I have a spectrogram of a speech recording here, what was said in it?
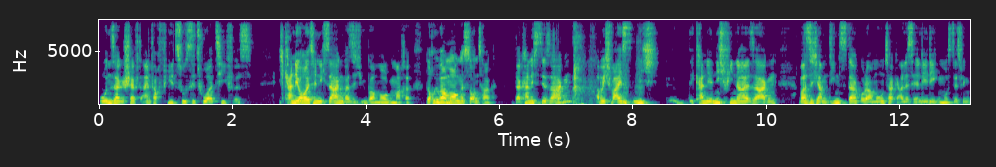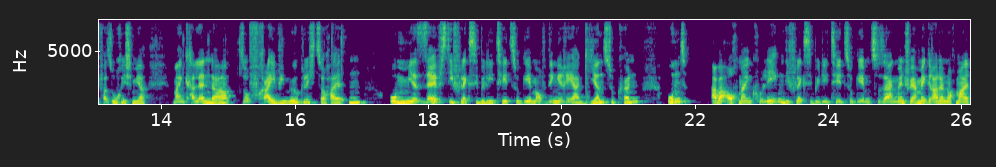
unser Geschäft einfach viel zu situativ ist. Ich kann dir heute nicht sagen, was ich übermorgen mache. Doch übermorgen ist Sonntag. Da kann ich es dir sagen, aber ich weiß nicht, ich kann dir nicht final sagen, was ich am Dienstag oder am Montag alles erledigen muss. Deswegen versuche ich mir, meinen Kalender so frei wie möglich zu halten, um mir selbst die Flexibilität zu geben, auf Dinge reagieren zu können und aber auch meinen Kollegen die Flexibilität zu geben, zu sagen, Mensch, wir haben hier gerade noch mal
